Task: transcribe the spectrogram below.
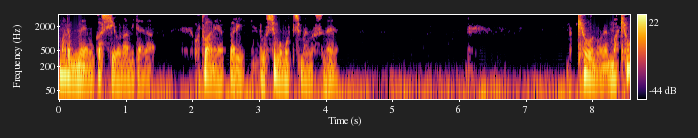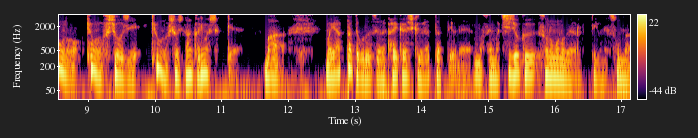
まあでもね、おかしいよな、みたいなことはね、やっぱりどうしても思ってしまいますね。今日のね、まあ今日の、今日の不祥事、今日の不祥事なんかありましたっけ？まあ、まあ、やったってことですよね。開会式をやったっていうね。まさに、まあ、地辱そのものであるっていうね、そんな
